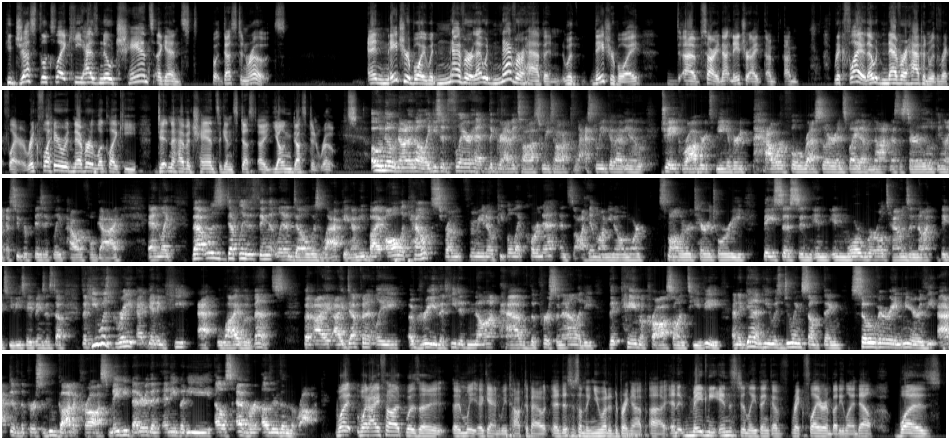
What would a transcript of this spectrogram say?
He just looks like he has no chance against but Dustin Rhodes and Nature Boy would never, that would never happen with Nature Boy. uh, sorry, not nature. I, I'm, I'm Flair. That would never happen with Ric Flair. Ric Flair would never look like he didn't have a chance against Dust, young Dustin Rhodes. Oh no, not at all. Like you said, Flair had the gravitas. We talked last week about you know Jake Roberts being a very powerful wrestler in spite of not necessarily looking like a super physically powerful guy, and like that was definitely the thing that Landel was lacking. I mean, by all accounts, from from you know people like Cornette and saw him on you know a more smaller territory basis in, in, in more rural towns and not big TV tapings and stuff, that he was great at getting heat at live events. But I, I definitely agree that he did not have the personality that came across on TV. And again, he was doing something so very near the act of the person who got across, maybe better than anybody else ever, other than The Rock. What what I thought was a and we again we talked about uh, this is something you wanted to bring up uh, and it made me instantly think of Ric Flair and Buddy Landel was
